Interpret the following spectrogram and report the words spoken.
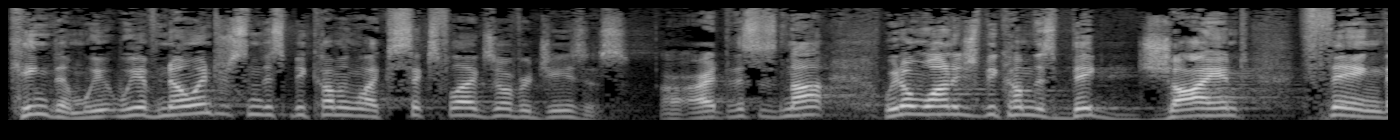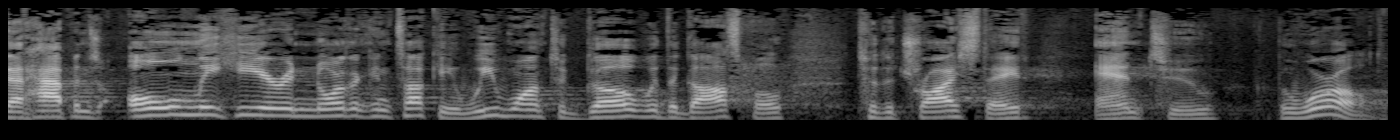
kingdom. We, we have no interest in this becoming like Six Flags over Jesus. All right? This is not, we don't want to just become this big, giant thing that happens only here in northern Kentucky. We want to go with the gospel to the tri state and to the world.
